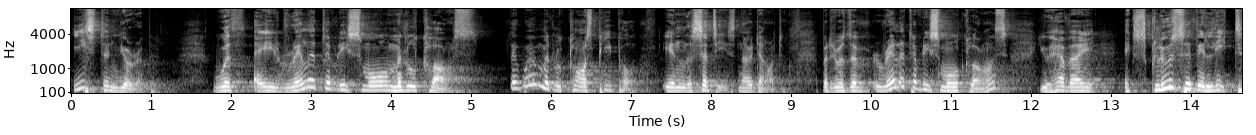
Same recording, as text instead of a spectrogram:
Eastern Europe, with a relatively small middle class, There were middle class people in the cities, no doubt, but it was a relatively small class. You have a exclusive elite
